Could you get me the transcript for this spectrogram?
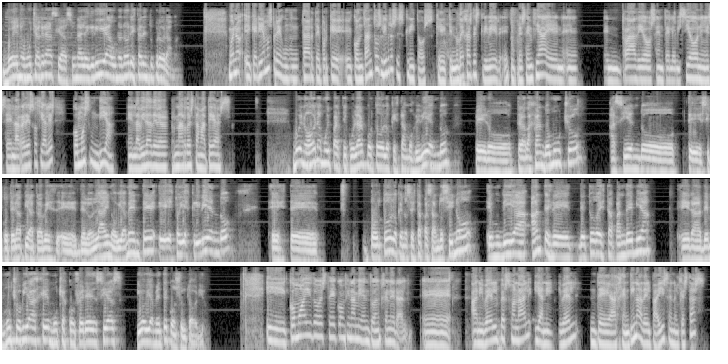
Bueno, muchas gracias. Una alegría, un honor estar en tu programa. Bueno, eh, queríamos preguntarte, porque eh, con tantos libros escritos que, no dejas de escribir, eh, tu presencia en, en radios, en televisiones, en las redes sociales, ¿cómo es un día en la vida de Bernardo Estamateas? Bueno, ahora muy particular por todo lo que estamos viviendo, pero trabajando mucho, haciendo este, psicoterapia a través del online, obviamente. Eh, estoy escribiendo este, por todo lo que nos está pasando. Si no, un día antes de, de toda esta pandemia, era de mucho viaje, muchas conferencias y obviamente consultorio. ¿Y cómo ha ido este confinamiento en general? Eh, a nivel personal y a nivel de Argentina, del país en el que estás.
